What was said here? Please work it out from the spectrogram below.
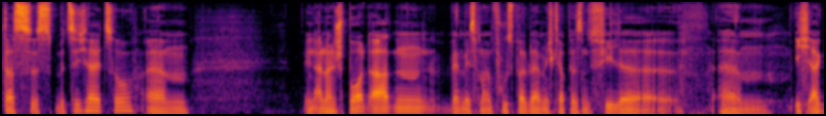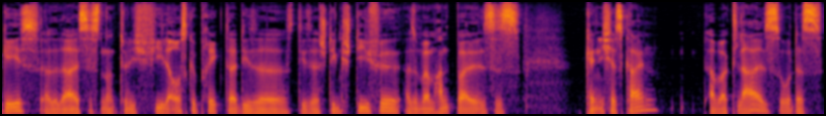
Das ist mit Sicherheit so. Ähm, in anderen Sportarten, wenn wir jetzt mal im Fußball bleiben, ich glaube, das sind viele ähm, Ich-AGs, also da ist es natürlich viel ausgeprägter, diese, diese Stinkstiefel. Also beim Handball ist es, kenne ich jetzt keinen, aber klar ist so, dass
